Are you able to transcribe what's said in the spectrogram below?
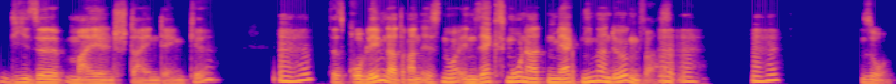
diese Meilenstein-Denke. Mhm. Das Problem daran ist nur, in sechs Monaten merkt niemand irgendwas. Mhm. Mhm. So,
